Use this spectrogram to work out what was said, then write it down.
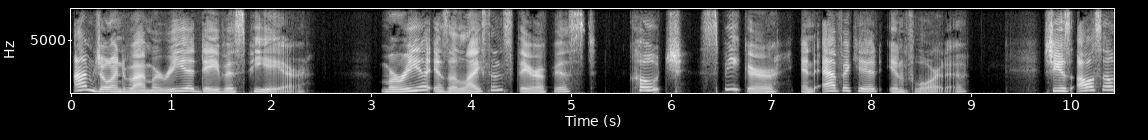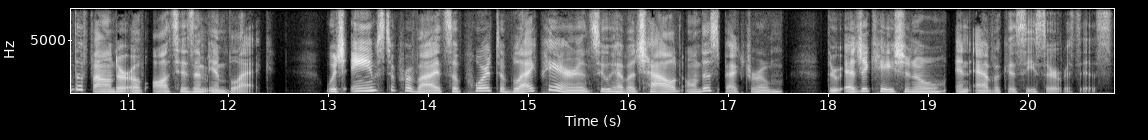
I'm joined by Maria Davis Pierre. Maria is a licensed therapist, coach, speaker, and advocate in Florida. She is also the founder of Autism in Black, which aims to provide support to Black parents who have a child on the spectrum through educational and advocacy services.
